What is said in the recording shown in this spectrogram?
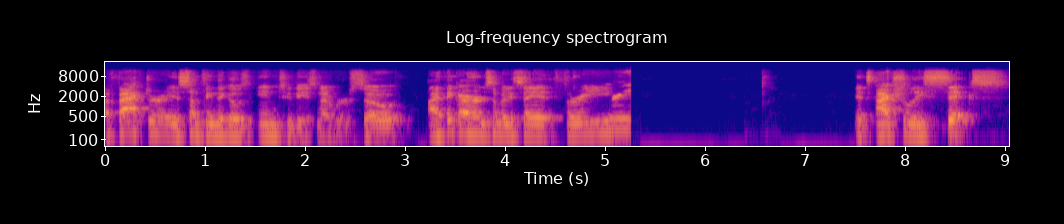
A factor is something that goes into these numbers. So I think I heard somebody say it three. Three. It's actually six.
